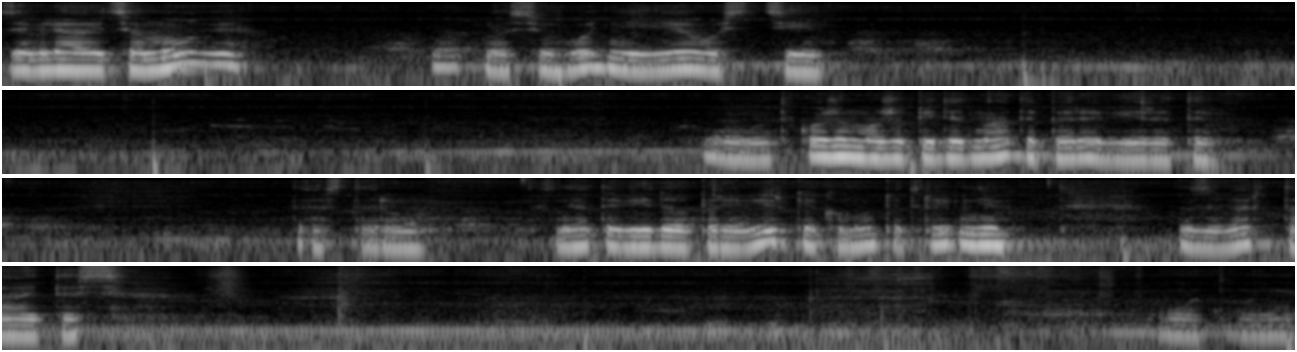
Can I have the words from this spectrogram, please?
З'являються нові. От на сьогодні є ось ці. От, кожен може під'єднати, перевірити тестером. Зняти відео перевірки, кому потрібні, звертайтесь. От вони.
